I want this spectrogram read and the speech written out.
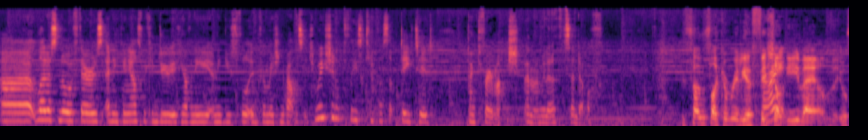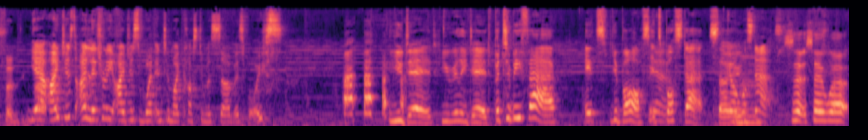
Uh, let us know if there's anything else we can do. If you have any, any useful information about the situation, please keep us updated. Thank you very much. And I'm gonna send it off. It sounds like a really official Alright. email that you're sending. Yeah, back. I just, I literally, I just went into my customer service voice. You did, you really did. But to be fair, it's your boss. It's Yeah. Bostet. So Go, Bastet. So, so uh,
